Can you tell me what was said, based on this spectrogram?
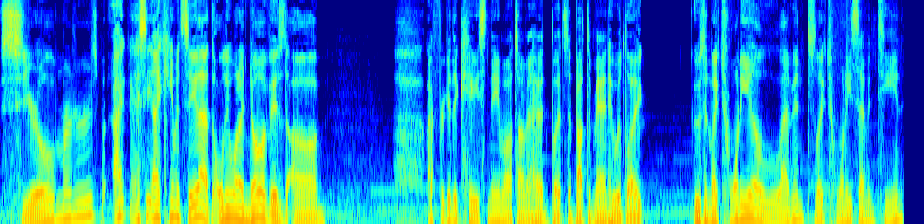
serial murderers. But I, I see, I can't even say that. The only one I know of is um, I forget the case name off the top of my head, but it's about the man who would like, it was in like 2011 to like 2017.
